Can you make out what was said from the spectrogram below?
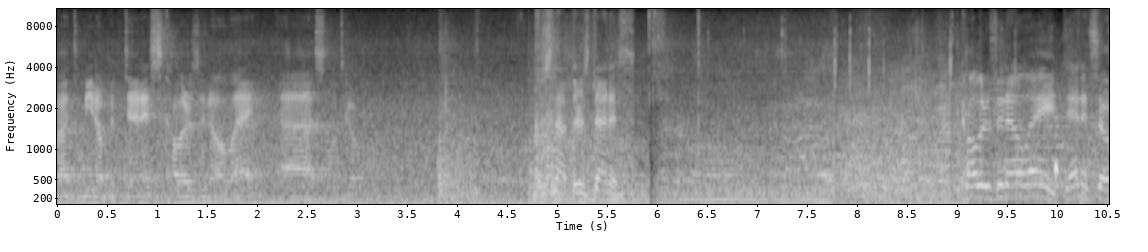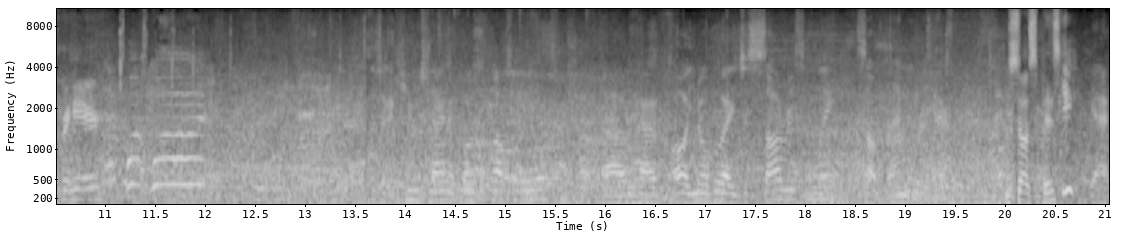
About to meet up with Dennis. Colors in LA. Uh, so let's go. Snap, there's Dennis. Colors in LA. Dennis over here. What, what? There's like a huge line of Funko Pops over here. Uh, we have, oh, you know who I just saw recently? I saw Brandon right there. You saw Sopinsky? Yeah.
